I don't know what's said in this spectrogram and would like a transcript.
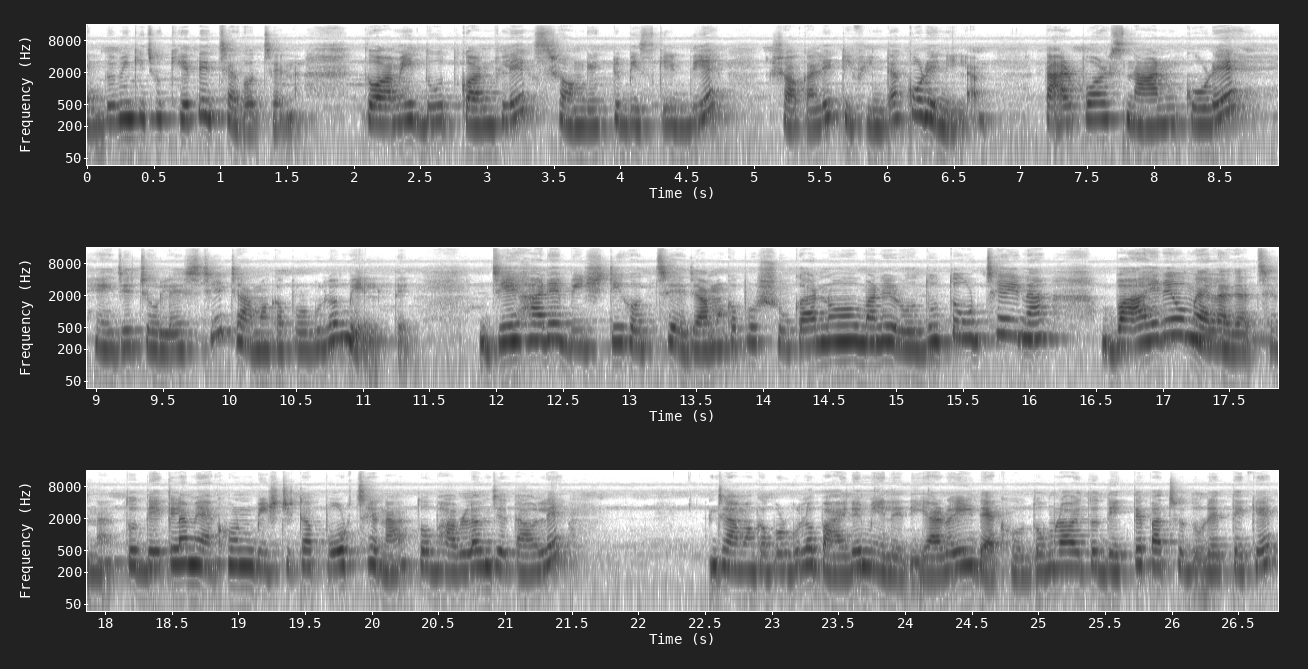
একদমই কিছু খেতে ইচ্ছা করছে না। তো আমি দুধ কর্নফ্লেক্স সঙ্গে একটু বিস্কিট দিয়ে সকালে টিফিনটা করে নিলাম। তারপর স্নান করে এই যে চলে এসেছি জামা কাপড়গুলো মেলতে। যে হারে বৃষ্টি হচ্ছে জামা কাপড় শুকানো মানে রোদুর তো উঠছেই না, বাইরেও মেলা যাচ্ছে না। তো দেখলাম এখন বৃষ্টিটা পড়ছে না, তো ভাবলাম যে তাহলে জামা কাপড়গুলো বাইরে মেলে দিই। আর এই দেখো, তোমরা হয়তো দেখতে পাচ্ছ দূরের থেকে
